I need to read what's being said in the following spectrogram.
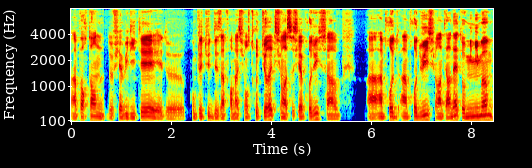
importante de fiabilité et de complétude des informations structurées qui sont associées à produit. C'est un, un, un, produit sur Internet, au minimum,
